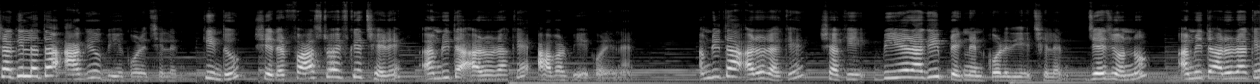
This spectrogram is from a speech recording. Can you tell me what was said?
Shakil Lata আগেও বিয়ে করেছিলেন, কিন্তু সে তার ফার্স্ট ওয়াইফকে ছেড়ে অমৃতা আরোরাকে আবার বিয়ে করে নেন। অমৃতা আরোরাকে শাকি বিয়ের আগেই প্রেগনেন্ট করে দিয়েছিলেন যে জন্য অমৃতা আরোরাকে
